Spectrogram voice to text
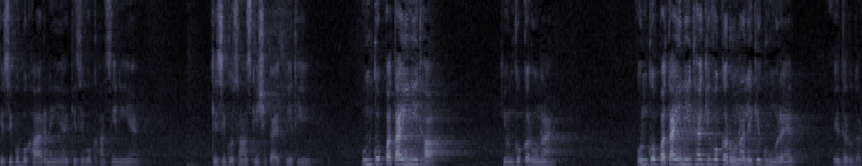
किसी को बुखार नहीं है, किसी को खांसी नहीं है, किसी को सांस की शिकायत नहीं थी। उनको पता ही नहीं था कि उनको करोना है। उनको पता ही नहीं था कि वो करोना लेके घूम रहे हैं इधर उधर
